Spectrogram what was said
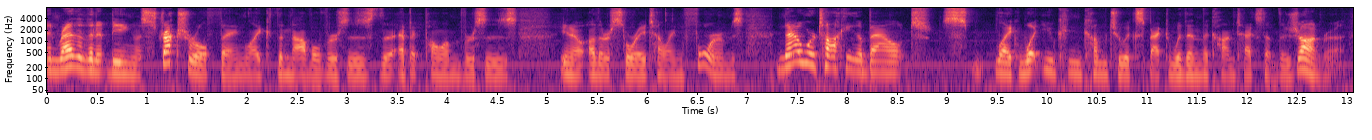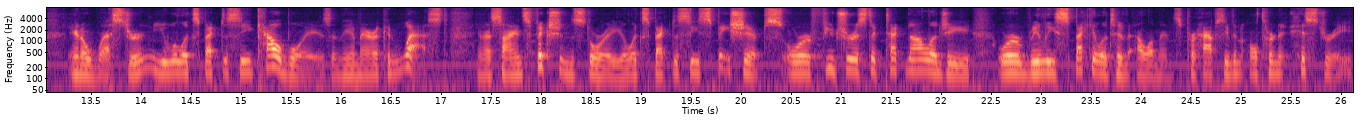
And rather than it being a structural thing, like the novel versus the epic poem versus you know other storytelling forms. Now we're talking about like what you can come to expect within the context of the genre. In a western you will expect to see cowboys in the american west. In a science fiction story you'll expect to see spaceships or futuristic technology or really speculative elements perhaps even alternate history.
